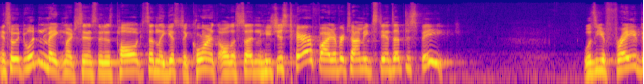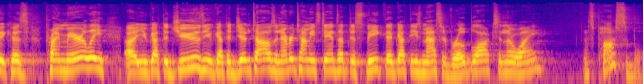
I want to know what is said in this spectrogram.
And so it wouldn't make much sense that as Paul suddenly gets to Corinth, all of a sudden he's just terrified every time he stands up to speak. Was he afraid because primarily uh, you've got the Jews and you've got the Gentiles, and every time he stands up to speak, they've got these massive roadblocks in their way? That's possible.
